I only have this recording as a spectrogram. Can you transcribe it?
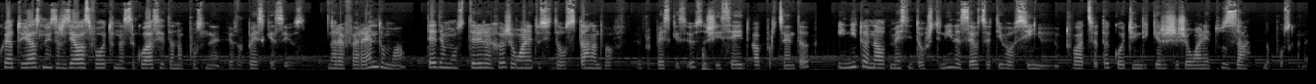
която ясно изразява своето несъгласие да напусне Европейския съюз на референдума те демонстрираха желанието си да останат в Европейския съюз с 62% и нито една от местните общини не се отцвети в синьо. Това е цвета, който индикираше желанието за напускане.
